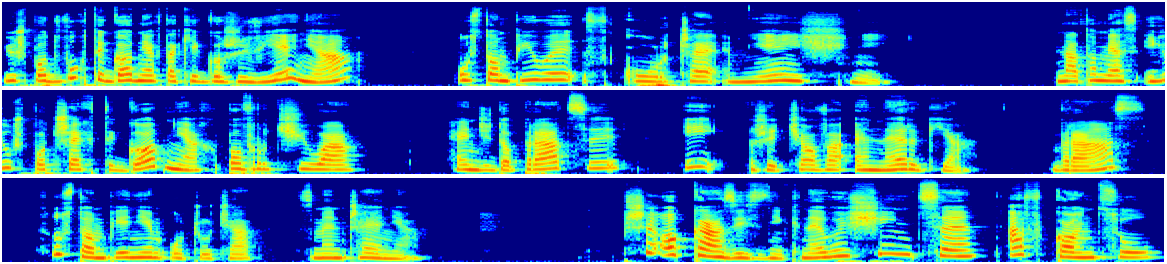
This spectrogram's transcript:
Już po dwóch tygodniach takiego żywienia ustąpiły skurcze mięśni. Natomiast już po trzech tygodniach powróciła chęć do pracy i życiowa energia wraz z ustąpieniem uczucia zmęczenia. Przy okazji zniknęły sińce, a w końcu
